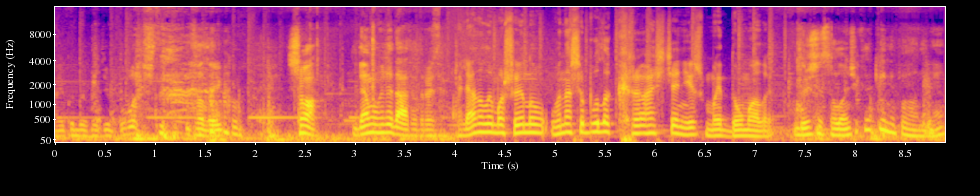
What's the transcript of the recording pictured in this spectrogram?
А я куди хотів побачити? Велику. Що? Йдемо оглядати, друзі. Глянули машину, вона ще була краща, ніж ми думали. Дуже салончик такий непоганий, не?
